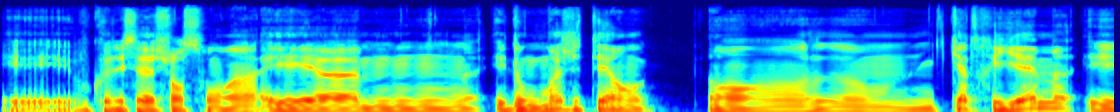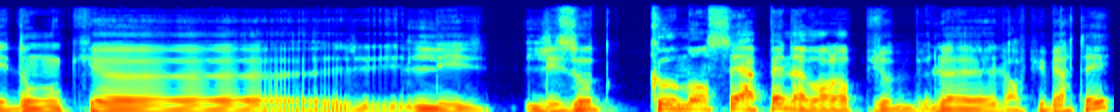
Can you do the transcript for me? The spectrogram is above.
Et vous connaissez la chanson. Hein. Et, euh, et donc moi j'étais en, en, en quatrième et donc euh, les, les autres commençaient à peine à avoir leur, pu- leur puberté.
